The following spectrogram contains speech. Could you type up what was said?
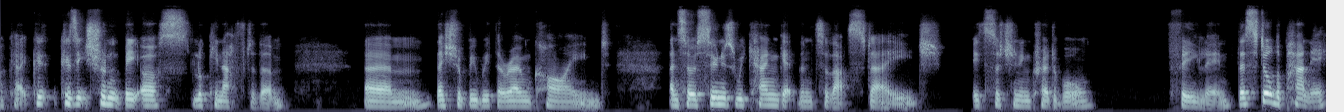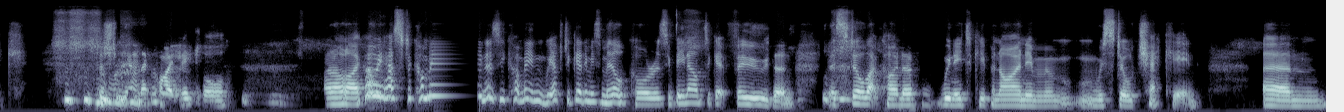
okay because it shouldn't be us looking after them. Um, they should be with their own kind. And so as soon as we can get them to that stage it's such an incredible feeling. There's still the panic especially when they're quite little. And i'm like oh he has to come in. As he come in? We have to get him his milk or has he been able to get food? And there's still that kind of we need to keep an eye on him and we're still checking. Um,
